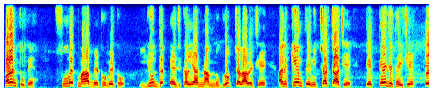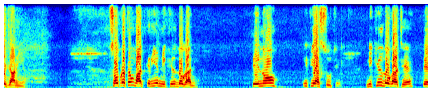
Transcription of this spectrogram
પરંતુ તે સુરતમાં બેઠો બેઠો યુદ્ધ એજ કલ્યાણ નામનું ગ્રુપ ચલાવે છે અને કેમ તેની ચર્ચા છે તે તેજ થઈ છે એ જાણીએ. સૌપ્રથમ વાત કરીએ નિખિલ દોગાની. તેનો ઇતિહાસ શું છે? નિખિલ દોગા છે તે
